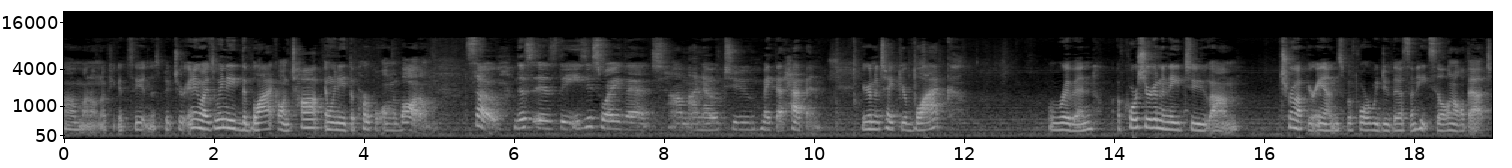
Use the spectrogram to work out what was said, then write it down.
um, I don't know if you can see it in this picture. Anyways, we need the black on top and we need the purple on the bottom. So this is the easiest way that um, I know to make that happen. You're going to take your black ribbon. Of course, you're going to need to um, trim up your ends before we do this and heat seal and all that.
